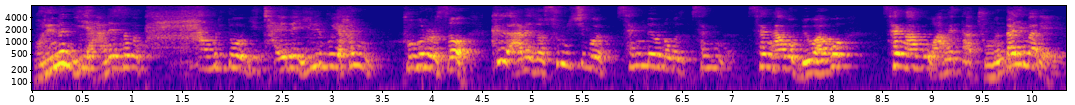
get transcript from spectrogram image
우리는 이 안에서도 다 우리도 이 자연의 일부의 한 부분으로서 그 안에서 숨쉬고 생명하고 생, 생하고 묘하고 생하고 왕에 다 죽는다 이 말이에요.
